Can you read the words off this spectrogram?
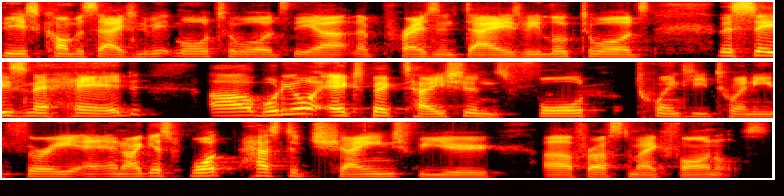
this conversation a bit more towards the uh, the present day as we look towards the season ahead. Uh, what are your expectations for 2023, and I guess what has to change for you uh, for us to make finals?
